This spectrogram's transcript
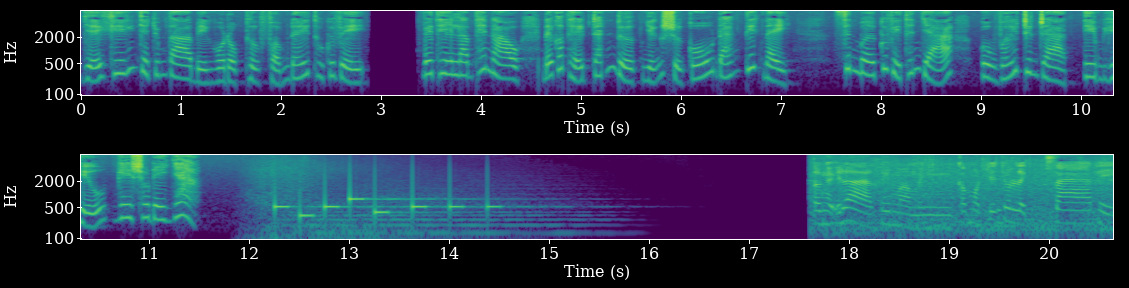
dễ khiến cho chúng ta bị ngộ độc thực phẩm đấy thưa quý vị. Vậy thì làm thế nào để có thể tránh được những sự cố đáng tiếc này? Xin mời quý vị thính giả cùng với Trinh Trà tìm hiểu ngay sau đây nha. Tôi nghĩ là khi mà mình có một chuyến du lịch xa thì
